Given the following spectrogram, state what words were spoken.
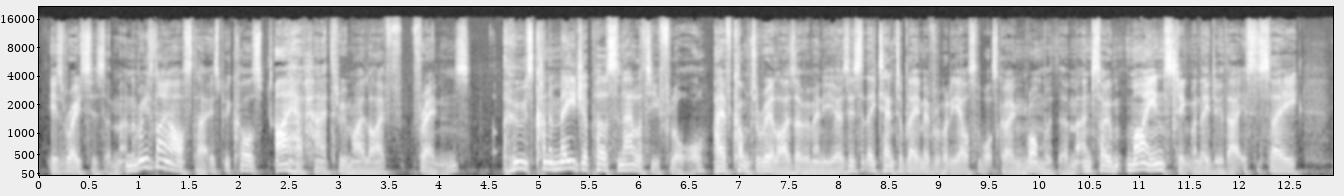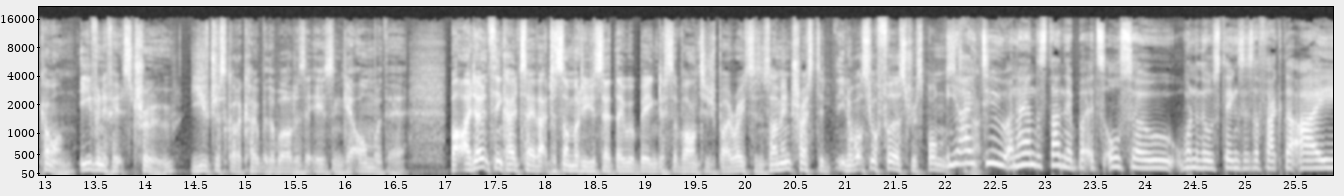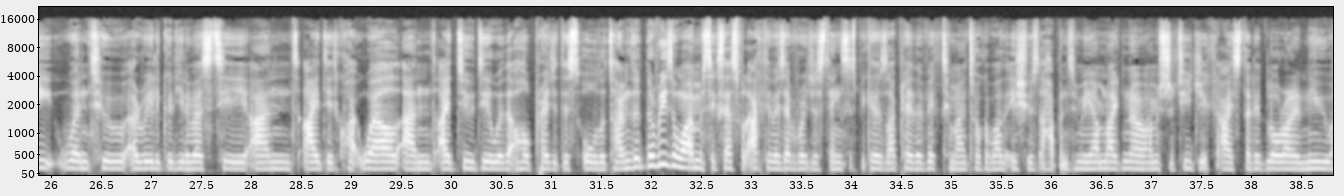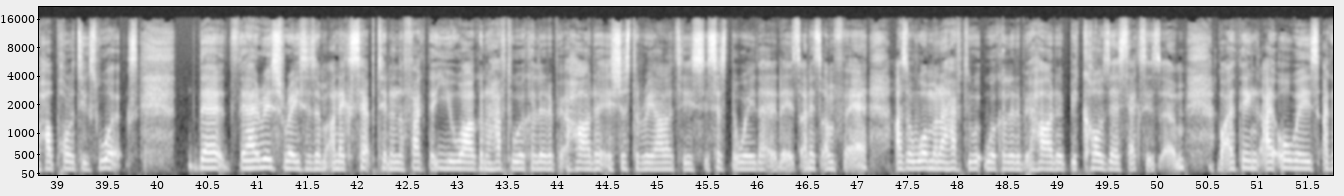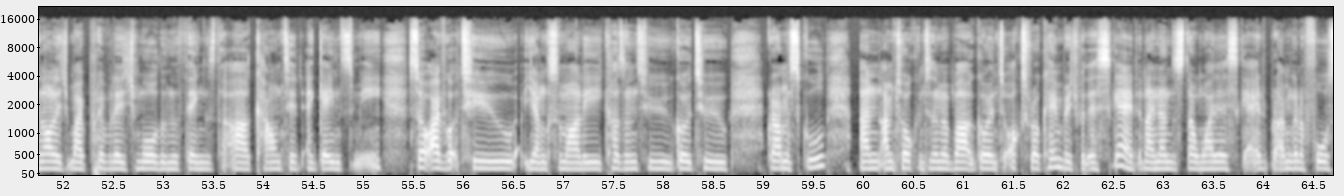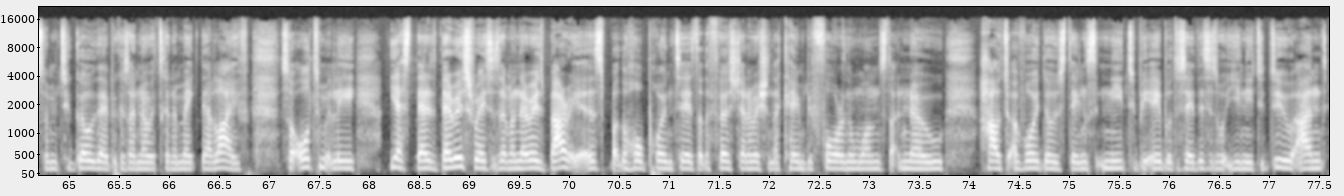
is racism. And the reason I ask that is because I have had through my life friends whose kind of major personality flaw I have come to realize over many years is that they tend to blame everybody else for what's going wrong with them. And so my instinct when they do that is to say, come on, even if it's true, you've just got to cope with the world as it is and get on with it. But I don't think I'd say that to somebody who said they were being disadvantaged by racism. So I'm interested, you know, what's your first response? Yeah, I do. And I understand it. But it's also one of those things is the fact that I went to a really good university and I did quite well. And I do deal with that whole prejudice all the time. The, the reason why I'm a successful activist, everyone just thinks, is because I play the victim and I talk about the issues that happen to me. I'm like, no, I'm strategic. I studied law and I knew how politics works. There, there is racism and unaccepted in the fact that you are going to have to work a little bit harder. It's just the reality. It's, it's just the way that it is, and it's unfair. As a woman, I have to work a little bit harder because there's sexism. But I think I always acknowledge my privilege more than the things that are counted against me. So I've got two young Somali cousins who go to grammar school, and I'm talking to them about going to Oxford or Cambridge, but they're scared, and I understand why they're scared. But I'm going to force them to go there because I know it's going to make their life. So ultimately, yes, there there is racism and there is barriers, but the whole point is that the first generation that came before and the ones that know how to avoid those things need to be able to say this is what you need to do. And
